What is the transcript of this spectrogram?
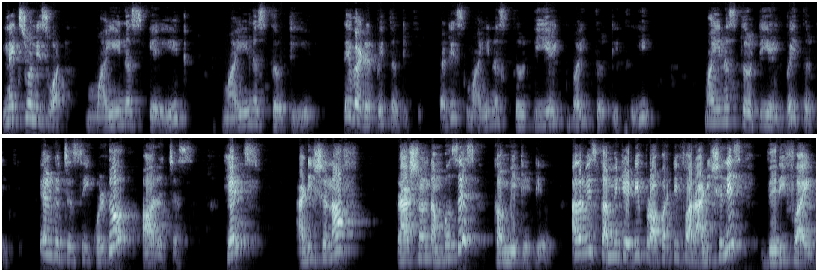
Next one is what? Minus 8 minus 30 divided by 33. That is minus 38 by 33 minus 38 by 33. LHS is equal to RHS. Hence, addition of rational numbers is commutative. Otherwise, commutative property for addition is verified.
